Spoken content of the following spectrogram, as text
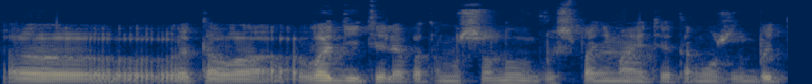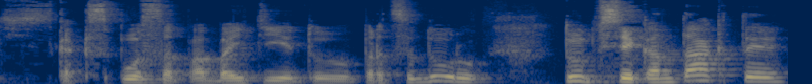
э, этого водителя, потому что, ну, вы же понимаете, это может быть как способ обойти эту процедуру. Тут все контакты,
